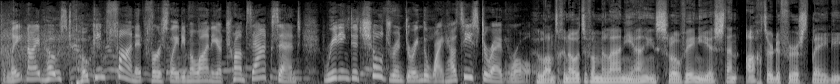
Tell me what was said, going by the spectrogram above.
The late night host poking fun at First Lady Melania Trump's accent, reading to children during the White House Easter egg roll. Landgenoten van Melania in Slovenië staan achter de First Lady.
